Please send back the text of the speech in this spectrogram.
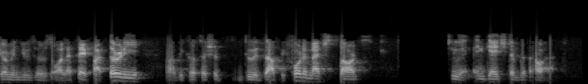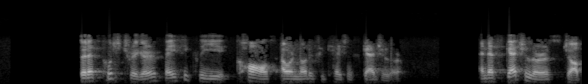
German users, or let's say 5.30, uh, because I should do it DUP before the match starts to engage them with our app. So that push trigger basically calls our notification scheduler. And that scheduler's job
